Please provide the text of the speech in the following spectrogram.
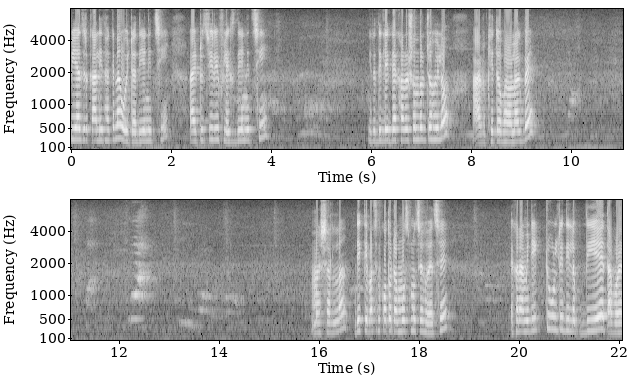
পেঁয়াজের কালি থাকে না, ওইটা দিয়ে নিচ্ছি। আর একটু চিলি ফ্লেক্স দিয়ে নিচ্ছি। এটা দিলে দেখারও সৌন্দর্য হইল। আর খেতেও ভালো লাগবে। মার্শাল্লাহ দেখতে পাচ্ছেন কতটা মুচমুচে হয়েছে। এখন আমি একটু উল্টে দিল, দিয়ে তারপরে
